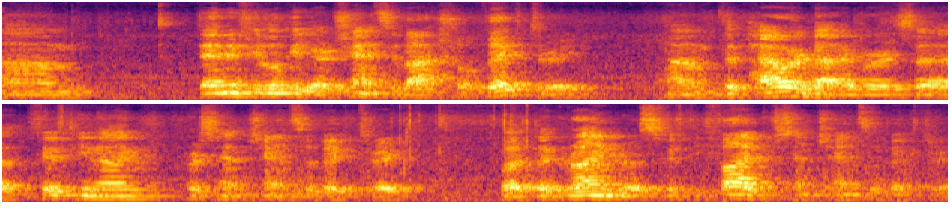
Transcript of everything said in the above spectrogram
Um, then if you look at your chance of actual victory, um, the power diver is a 59% chance of victory, but the grinder is 55% chance of victory.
